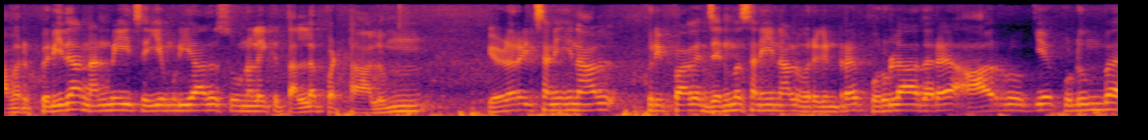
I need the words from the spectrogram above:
அவர் பெரிதாக நன்மையை செய்ய முடியாத சூழ்நிலைக்கு தள்ளப்பட்டாலும் ஏழரை சனியினால் குறிப்பாக ஜென்ம சனியினால் வருகின்ற பொருளாதார ஆரோக்கிய குடும்ப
